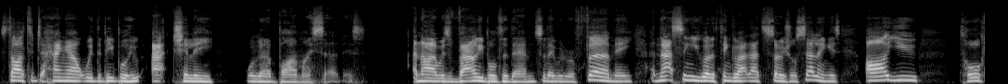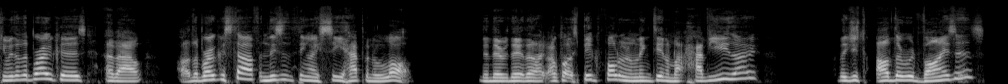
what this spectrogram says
started to hang out with the people who actually were going to buy my service. And I was valuable to them, so they would refer me. And that's the thing you've got to think about that social selling is are you talking with other brokers about other broker stuff? And this is the thing I see happen a lot. They're, they're, they're like, I've got this big following on LinkedIn. I'm like, have you though? Are they just other advisors?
